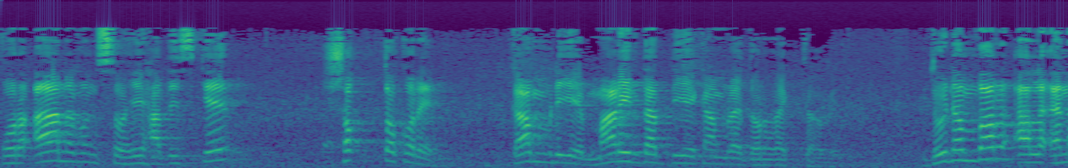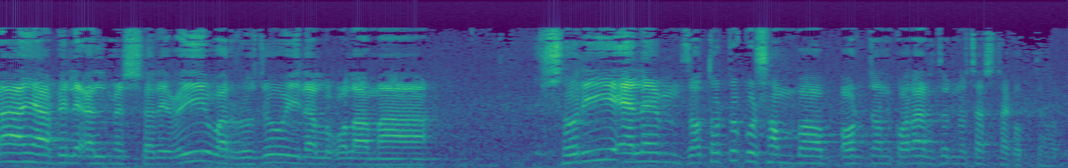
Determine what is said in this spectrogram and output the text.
কোরআন এবং সহি হাদিসকে শক্ত করে কামড়িয়ে, মাড়ির দাঁত দিয়ে কামড়ায় ধরে রাখতে হবে। দুই নম্বর আল এনায়া বিল আলমেশ্বরী ওয়ার রুজু ইলাল ওলামা শরী এলেম যতটুকু সম্ভব অর্জন করার জন্য চেষ্টা করতে হবে।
